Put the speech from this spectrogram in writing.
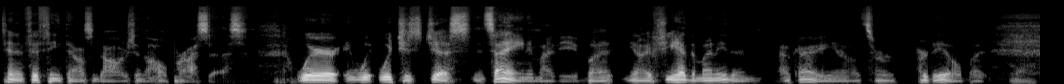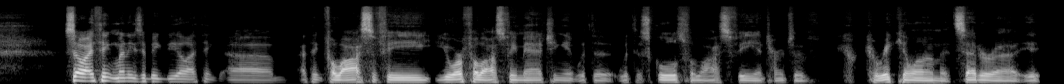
10 and 15 thousand dollars in the whole process where which is just insane in my view but you know if she had the money then okay you know it's her her deal but Yeah. so I think money's a big deal. I think um, I think philosophy, your philosophy, matching it with the with the school's philosophy in terms of cu- curriculum, et cetera, i-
